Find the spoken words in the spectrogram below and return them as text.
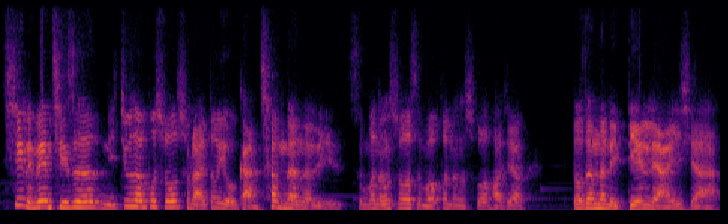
心里面其实你就算不说出来，都有杆秤在那里，什么能说，什么不能说，好像都在那里掂量一下，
